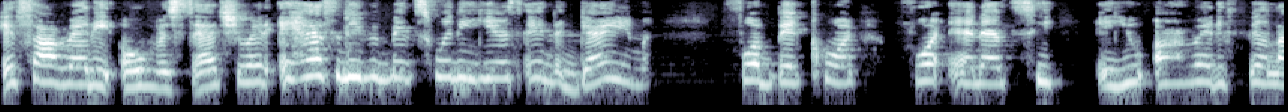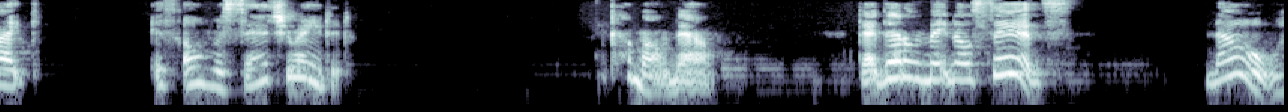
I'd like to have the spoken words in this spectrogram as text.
it's already oversaturated. It hasn't even been 20 years in the game for Bitcoin, for NFT, and you already feel like it's oversaturated. Come on now. That, that don't make no sense. No,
